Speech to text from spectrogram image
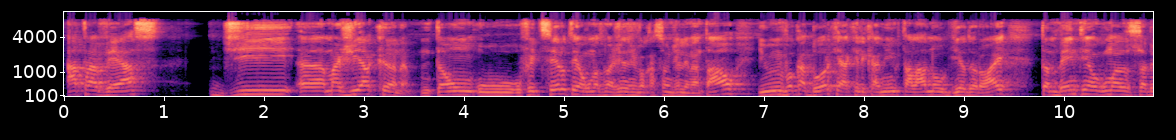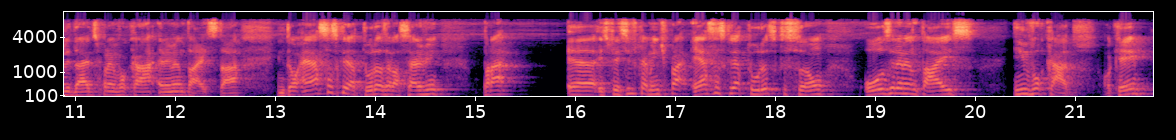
através de uh, magia arcana. Então, o, o, feiticeiro tem algumas magias de invocação de elemental, e o invocador, que é aquele caminho que está lá no Guia do Herói, também tem algumas habilidades para invocar elementais, tá? Então, essas criaturas, elas servem para uh, eh, especificamente para essas criaturas que são os elementais invocados, ok?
